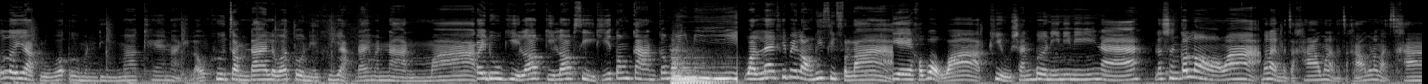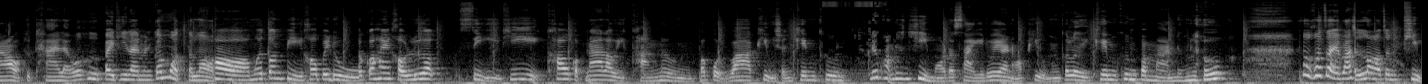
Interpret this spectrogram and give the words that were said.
ก็เลยอยากรู้ว่าเออมันดีมากแค่ไหน แล้วคือจำได้เลยว่าตัวนี้คืออยากได้มันนานมาก ไปดูกี่รอบกี่รอบสีที่ต้องการก็ไม่มี วันแรกที่ไปลองที่ซิฟล่าเยเขาบอกว่าผิวชั้นเบอร์นี้นี่นี่นะ แล้วฉันก็รอว่าเมื่อไหร่มันจะเข้าเมื่อไหร่มันจะเข้าเมื่อไหร่มันจะเข้าสุดท้ายแล้วก็คือไปทีไรมันก็หมดตลอดพอเมื่อต้นปีเข้าไปดู แล้วก็ให้เขาเลือกสีที่เข้ากับหน้าเราอีกครั้งหนึ่งปรากฏว่าผิวฉันเข้มขึ้นด้วยความที่ฉันขี่มอเตอร์ไซค์ด้วยอะเนาะผิวมันก็เลยเข้มขึ้นประมาณหนึงแล้วเธอเข้าใจปะฉันรอจนผิว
